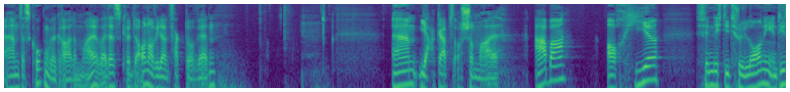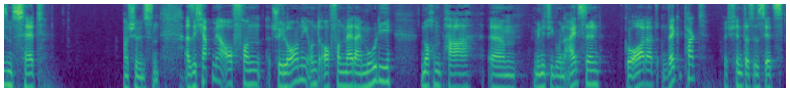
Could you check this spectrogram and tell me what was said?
Ähm, das gucken wir gerade mal, weil das könnte auch noch wieder ein Faktor werden. Ähm, ja, gab es auch schon mal. Aber auch hier finde ich die Trelawney in diesem Set am schönsten. Also ich habe mir auch von Trelawney und auch von Mad Eye Moody noch ein paar ähm, Minifiguren einzeln geordert und weggepackt. Ich finde, das ist jetzt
